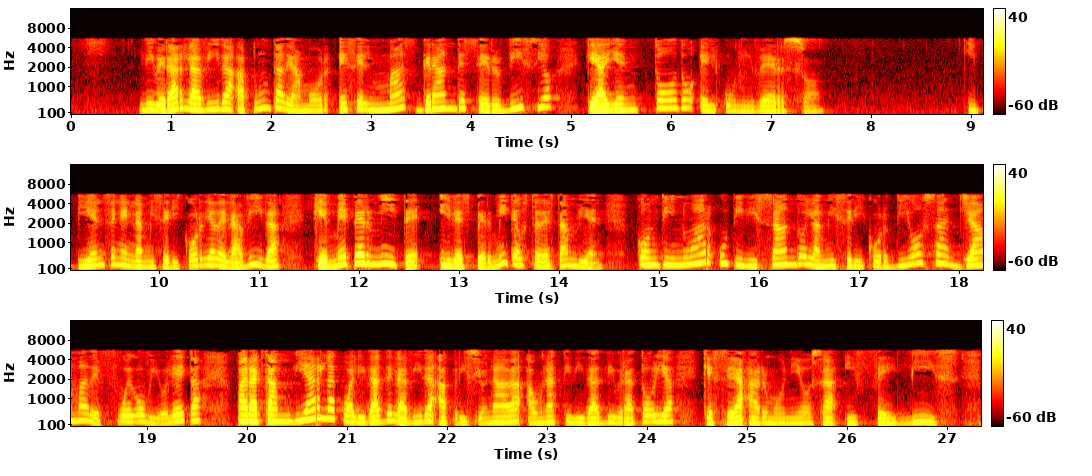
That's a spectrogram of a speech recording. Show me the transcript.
liberar la vida a punta de amor es el más grande servicio que hay en todo el universo. Y piensen en la misericordia de la vida que me permite y les permite a ustedes también continuar utilizando la misericordiosa llama de fuego violeta para cambiar la cualidad de la vida aprisionada a una actividad vibratoria que sea armoniosa y feliz.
